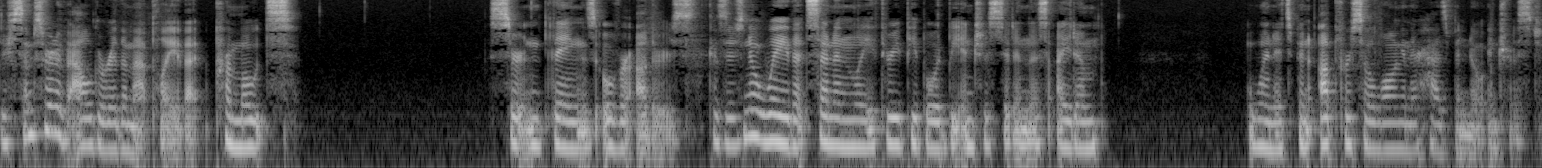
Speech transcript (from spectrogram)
there's some sort of algorithm at play that promotes certain things over others because there's no way that suddenly three people would be interested in this item when it's been up for so long and there has been no interest.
